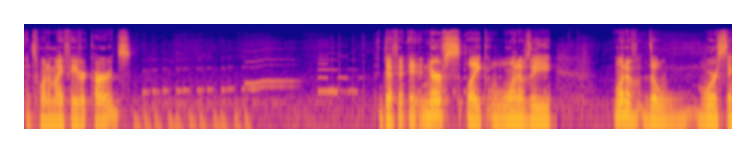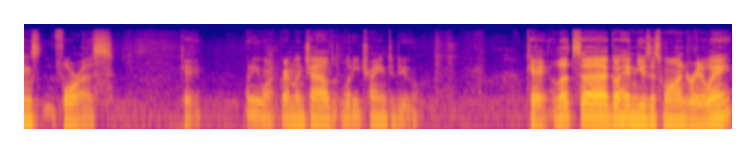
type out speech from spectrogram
It's one of my favorite cards. Definitely, it nerfs like one of the one of the worst things for us. Okay. What do you want, gremlin child? What are you trying to do? Okay, let's uh, go ahead and use this wand right away.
